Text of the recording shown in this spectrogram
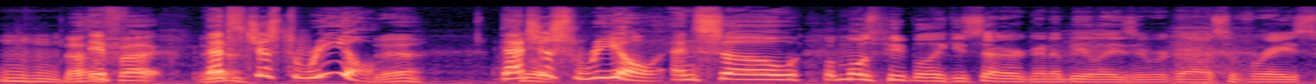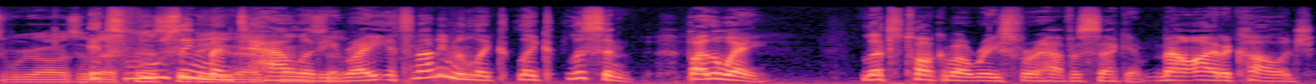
Mm-hmm. That's If a fact. that's Yeah. just real. Yeah. That's just real. And so But most people, like you said, are going to be lazy regardless of race, regardless of it's losing that kind of mentality, right? It's not even like like listen. By the way, let's talk about race for a half a second. Now I Mount Ida College.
